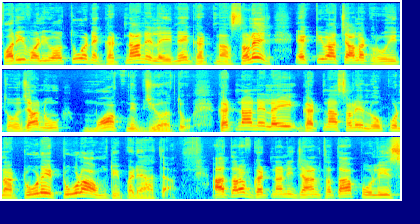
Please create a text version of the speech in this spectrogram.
ફરી વળ્યું હતું અને ઘટનાને લઈને ઘટના સ્થળે જ એક્ટિવા ચાલક રોહિત ઓઝાનું મોત નીપજ્યું હતું. ઘટનાને લઈ ઘટના સ્થળે લોકોના ટોળે ટોળા ઉમટી પડ્યા હતા. આ તરફ ઘટનાની જાણ થતાં પોલીસ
